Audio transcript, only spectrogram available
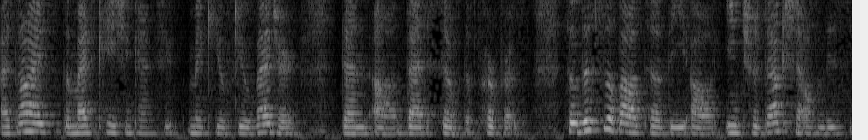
As long as the medication can make you feel better, then uh, that serves the purpose. So this is about uh, the uh, introduction of this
